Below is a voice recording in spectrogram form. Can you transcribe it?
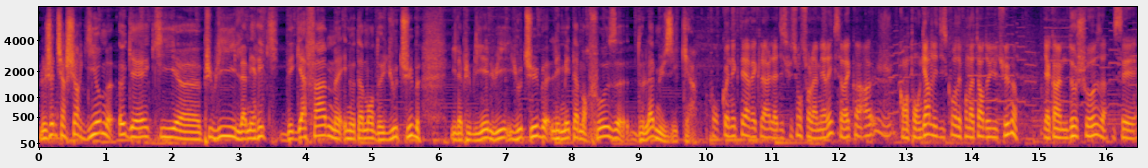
le jeune chercheur Guillaume Huguet, qui euh, publie L'Amérique des GAFAM et notamment de YouTube. Il a publié, lui, YouTube, les métamorphoses de la musique. Pour connecter avec la, discussion sur l'Amérique, c'est vrai que quand on regarde les discours des fondateurs de YouTube, il y a quand même deux choses, c'est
